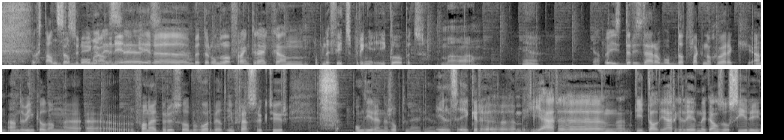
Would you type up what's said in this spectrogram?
Nochtans, dat Tom ze nu gaan in is, één eh, keer eh, ja. met de Ronde van Frankrijk gaan op een fiets springen, ik hoop het. Maar Ja. Ja. Is, er is daar op, op dat vlak nog werk aan, aan de winkel dan? eh, eh, vanuit Brussel bijvoorbeeld infrastructuur om die renners op te leiden. Ja. Heel zeker. Eh, We hebben jaren, eh, een tiental jaar geleden, een gans dossier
